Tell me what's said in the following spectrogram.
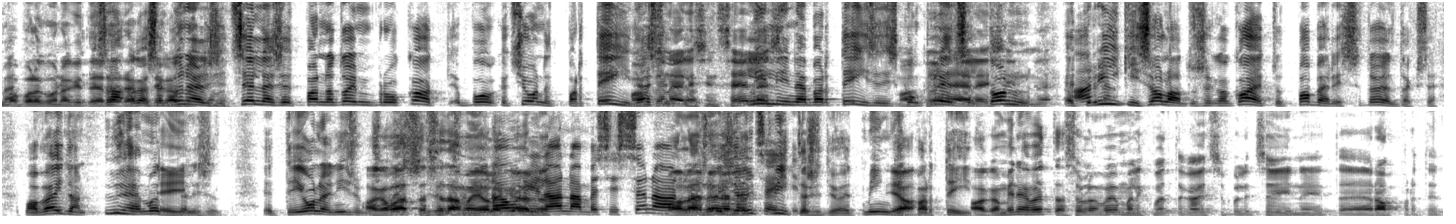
Ma pole kunagi aga terroriakti sa kõnelesid kasutanud. selles, et panna toime provokaat-, provokatsioon, et parteid ässitavad. sellest- milline partei see siis Ma konkreetselt on, kõnelesin- et riigisaladusega kaetud paberis seda öeldakse. ma väidan ühemõtteliselt, et ei ole niisugust Aga vaata, seda ma ei olegi Laurile öelnud. anname siis sõna. Sa ise viitasid ju, et mingid Jaa, parteid. aga mine võta, sul on võimalik võtta kaitsepolitsei neid äh, raporteid,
